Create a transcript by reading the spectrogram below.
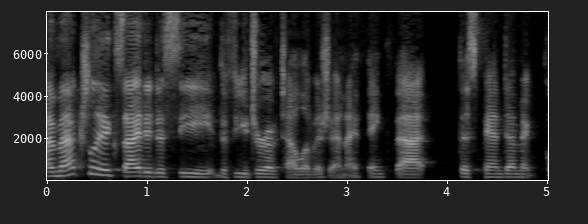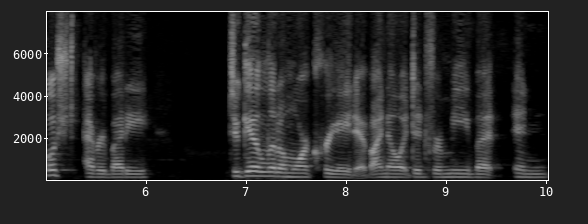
I'm actually excited to see the future of television. I think that this pandemic pushed everybody to get a little more creative. I know it did for me, but in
